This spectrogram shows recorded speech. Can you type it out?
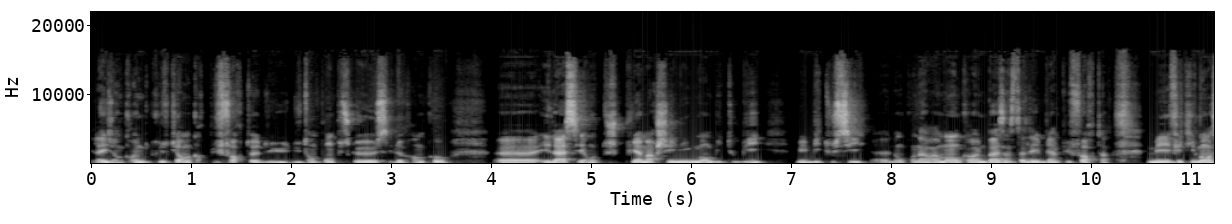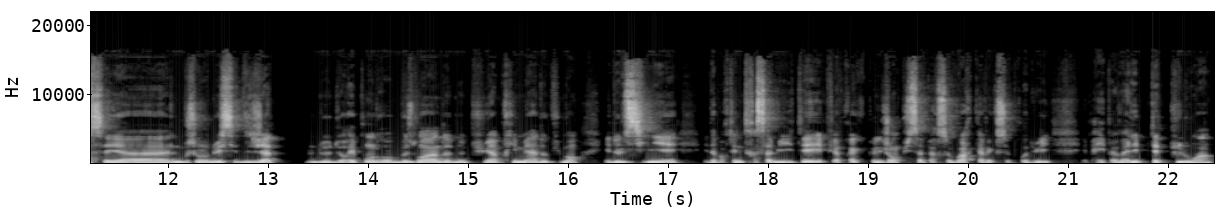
Et là ils ont encore une culture encore plus forte du, du tampon puisque c'est le Hanko. et là c'est on touche plus un marché uniquement B2B mais B2C. donc, on a vraiment encore une base installée bien plus forte. Mais effectivement, c'est nous aujourd'hui, c'est déjà de, répondre aux besoins de ne plus imprimer un document et de le signer et d'apporter une traçabilité. Et puis après, que les gens puissent s'apercevoir qu'avec ce produit, eh ben, ils peuvent aller peut-être plus loin,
